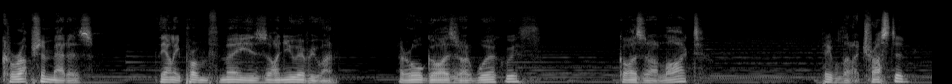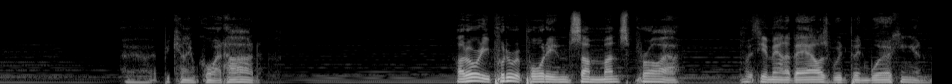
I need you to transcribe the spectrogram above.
corruption matters. The only problem for me is I knew everyone. They're all guys that I'd work with, guys that I liked, people that I trusted. Uh, it became quite hard. I'd already put a report in some months prior with the amount of hours we'd been working and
